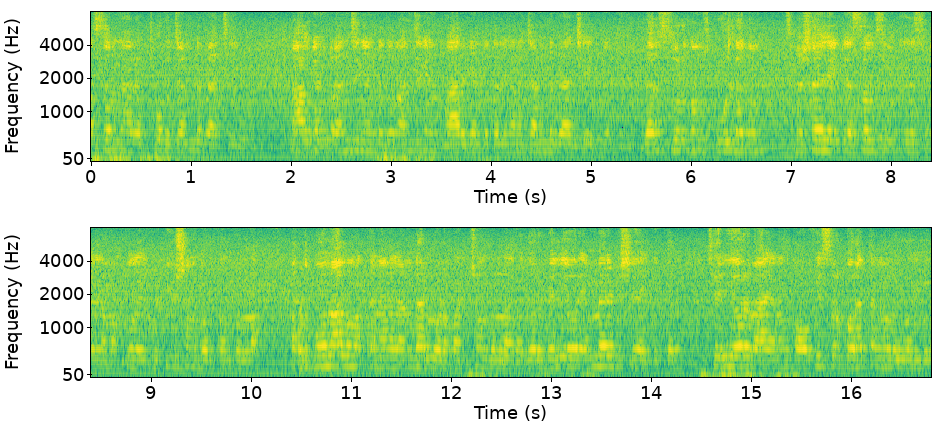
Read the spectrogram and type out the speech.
അസറിനെ എപ്പോഴും രണ്ട് ബാച്ച് ചെയ്യും ನಾಲ್ಕು ಗಂಟೆ ಅಂಜು ಗಂಟೆದು ಅಂಜು ಗಂಟೆ ಆರು ಗಂಟೆದಲ್ಲಿ ನಾನು ಜಂಡು ಬ್ಯಾಚ್ ಐತೆ ದರ್ಸರ್ದು ಸ್ಕೂಲ್ದು ಸ್ಪೆಷಲ್ ಐತೆ ಎಸ್ ಎಲ್ ಸಿ ಎಲ್ಲ ಮಕ್ಕಳಿಗೆ ಟ್ಯೂಷನ್ ಬರ್ಕೊಂತುಳ್ಳ ಮತ್ತು ಪೋನಾಗ ಮತ್ತು ನಾವೆಲ್ಲ ಅಂಡರ್ಲೋಡ ಪಡ್ಚೊಂದುಳ್ಳಾರ ಅದರ ಬೆಲೆಯವರು ಎಮ್ ಎಲ್ ವಿಷಯ ಆಯ್ತಿತ್ತು ಸರಿಯವರ ನಂಗೆ ಆಫೀಸರ್ ಕೊರೆ ತಂಗಳು ಒಂದು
